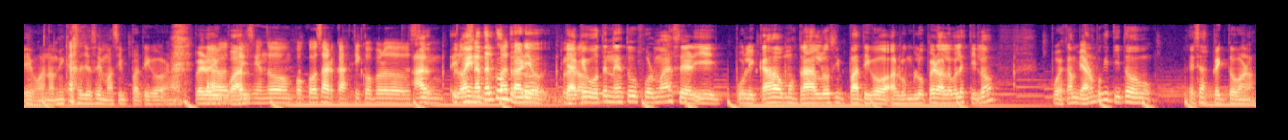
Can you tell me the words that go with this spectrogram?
Y bueno, en mi caso yo soy más simpático, ¿verdad? Pero igual. Estoy siendo un poco sarcástico, pero. imagínate al contrario, ya que vos tenés tu forma de ser y publicás o mostrás algo simpático, algún blooper o algo del estilo, puedes cambiar un poquitito ese aspecto, ¿verdad?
